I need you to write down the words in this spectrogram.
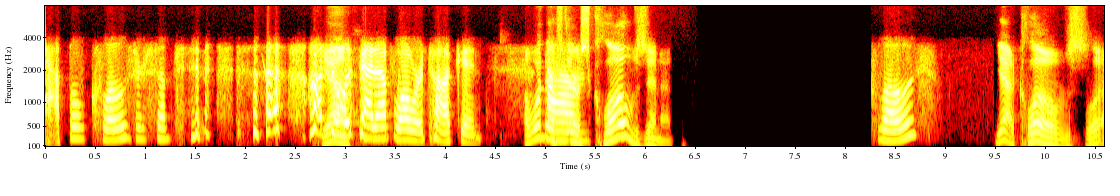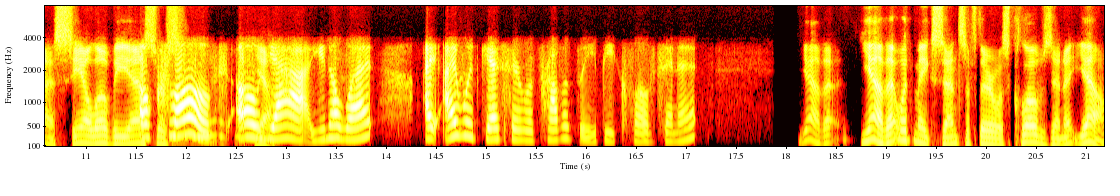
apple clothes or something. I'll have Yeah. to look that up while we're talking. I wonder if there's um, cloves in it. Clothes? Yeah, cloves. uh, C L O V Oh, or s- cloves. Oh, yeah. yeah. You know what? I I would guess there would probably be cloves in it. Yeah, that yeah, that would make sense if there was cloves in it. Yeah.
